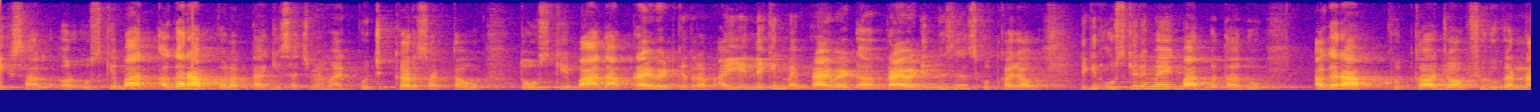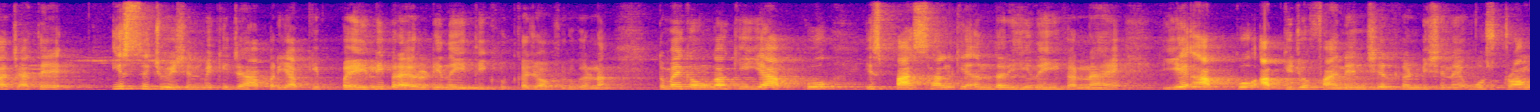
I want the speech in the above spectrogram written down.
एक साल और उसके बाद अगर आपको लगता है कि सच में मैं कुछ कर सकता हूँ तो उसके बाद आप प्राइवेट की तरफ़ आइए। लेकिन मैं private private in the sense खुद का जॉब लेकिन उसके लिए मैं एक बात बता दूँ, अगर आप खुद का जॉब शुरू करना चाहते इस सिचुएशन में कि जहाँ पर ये आपकी पहली प्रायोरिटी नहीं थी खुद का जॉब शुरू करना तो मैं कहूँगा कि ये आपको इस पाँच साल के अंदर ही नहीं करना है। ये आपको, आपकी जो फाइनेंशियल कंडीशन है, वो स्ट्रांग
